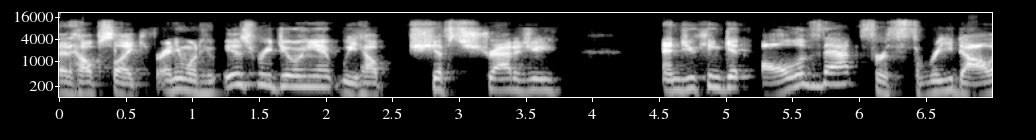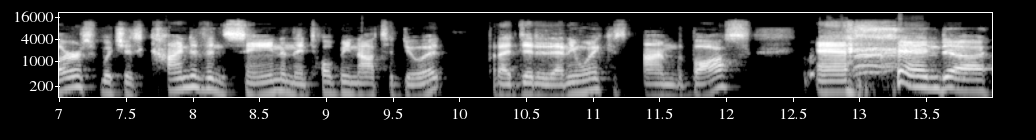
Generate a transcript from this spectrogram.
that helps like for anyone who is redoing it, we help shift strategy. And you can get all of that for $3, which is kind of insane. And they told me not to do it, but I did it anyway because I'm the boss. And, and uh,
